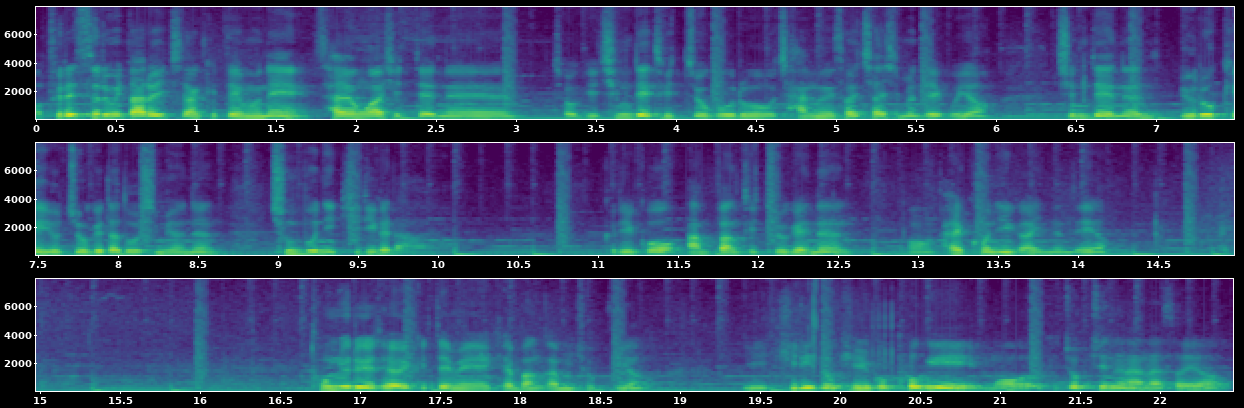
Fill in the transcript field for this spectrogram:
어, 드레스룸이 따로 있지 않기 때문에 사용하실 때는 저기 침대 뒤쪽으로 장을 설치하시면 되고요. 침대는 이렇게 이쪽에다 놓으시면은 충분히 길이가 나와요. 그리고 안방 뒤쪽에는 어, 발코니가 있는데요. 통유리 되어 있기 때문에 개방감이 좋고요. 이 길이도 길고 폭이 뭐 좁지는 않아서요.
